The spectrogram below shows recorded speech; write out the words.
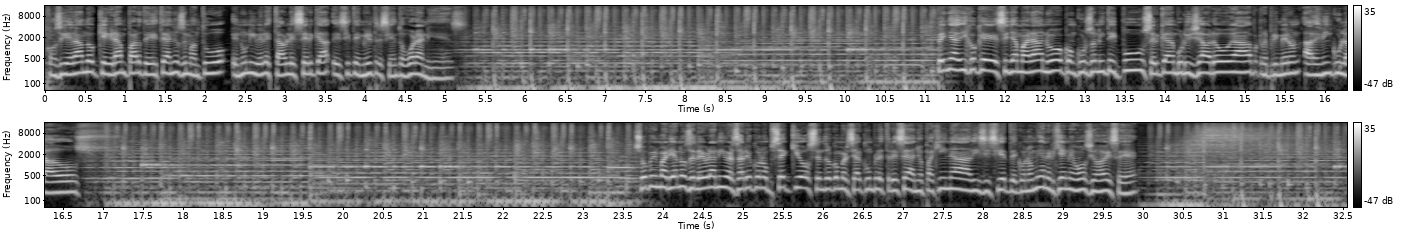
considerando que gran parte de este año se mantuvo en un nivel estable cerca de 7.300 guaraníes. Peña dijo que se llamará nuevo concurso en Itaipú, cerca de Burilla Baroga, reprimieron a desvinculados. Shopping Mariano celebra aniversario con obsequio. Centro Comercial cumple 13 años. Página 17. Economía, Energía y Negocios ABC.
